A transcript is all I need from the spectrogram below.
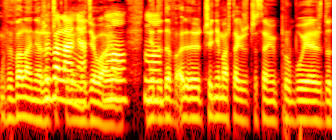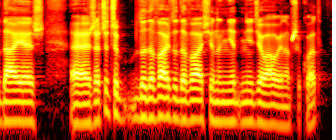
wywalania rzeczy, wywalania. które nie działają. No, no. Nie dodawa- e, czy nie masz tak, że czasami próbujesz, dodajesz e, rzeczy, czy dodawałeś, dodawałaś i one nie, nie działały na przykład?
